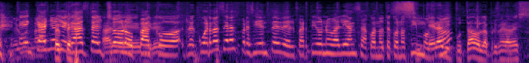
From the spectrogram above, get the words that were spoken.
¿en qué año Pepe. llegaste al Ale, choro, mire. Paco? ¿Recuerdas, eras presidente del partido Nueva Alianza cuando te conocimos, Sí, era no? diputado la primera vez.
